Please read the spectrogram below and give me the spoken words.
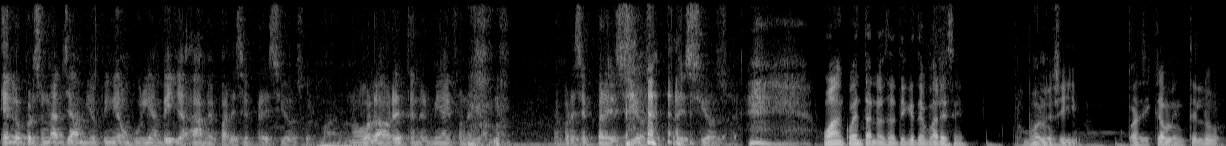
En lo personal, ya, mi opinión, Julián Villa, ah, me parece precioso, hermano. No a la hora de tener mi iPhone en la mano. Me parece precioso, precioso. Juan, cuéntanos, ¿a ti qué te parece? Bueno, sí, básicamente lo,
